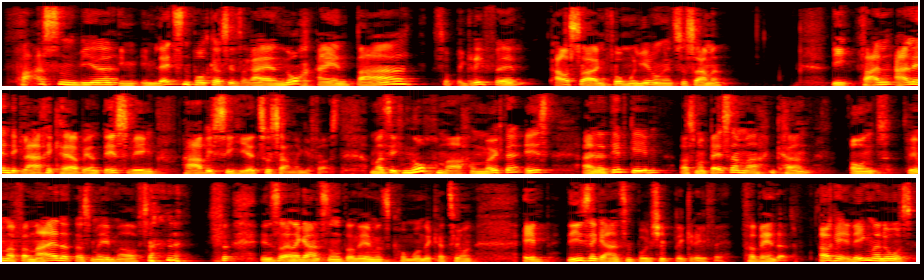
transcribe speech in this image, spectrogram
fassen wir im, im letzten Podcast dieser Reihe noch ein paar so Begriffe, Aussagen, Formulierungen zusammen die fallen alle in die gleiche Kerbe und deswegen habe ich sie hier zusammengefasst. Und was ich noch machen möchte, ist einen Tipp geben, was man besser machen kann und wie man vermeidet, dass man eben auf seine, in seiner ganzen Unternehmenskommunikation eben diese ganzen Bullshit-Begriffe verwendet. Okay, legen wir los.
